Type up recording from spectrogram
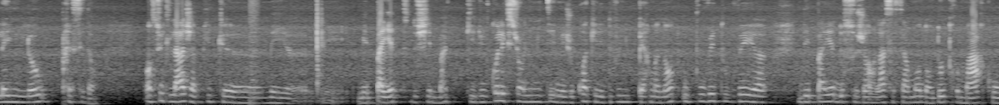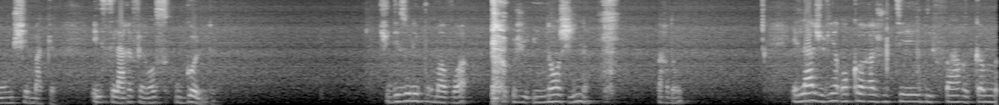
Lane Low précédent. Ensuite, là, j'applique euh, mes, mes, paillettes de chez MAC, qui est d'une collection limitée, mais je crois qu'elle est devenue permanente. Vous pouvez trouver euh, des paillettes de ce genre-là, sincèrement, dans d'autres marques ou chez MAC. Et c'est la référence Gold. Je suis désolée pour ma voix. J'ai une angine. Pardon. Et là, je viens encore ajouter des fards comme...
